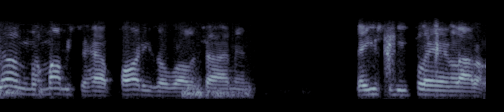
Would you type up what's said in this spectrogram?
young, my mom used to have parties over all the time, and they used to be playing a lot of,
